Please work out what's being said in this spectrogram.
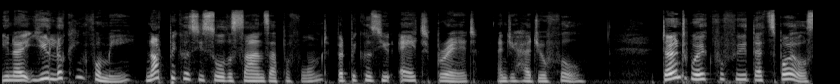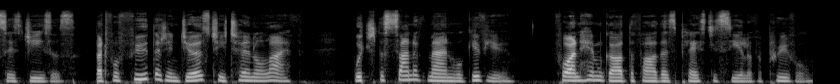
You know, you're looking for me, not because you saw the signs I performed, but because you ate bread and you had your fill. Don't work for food that spoils, says Jesus, but for food that endures to eternal life, which the Son of Man will give you. For on him God the Father has placed his seal of approval.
